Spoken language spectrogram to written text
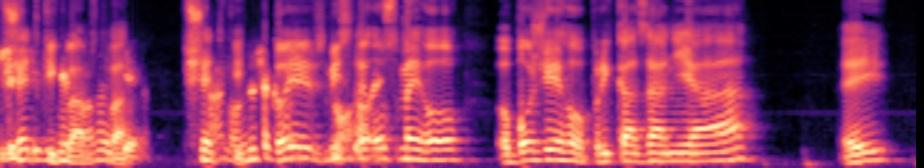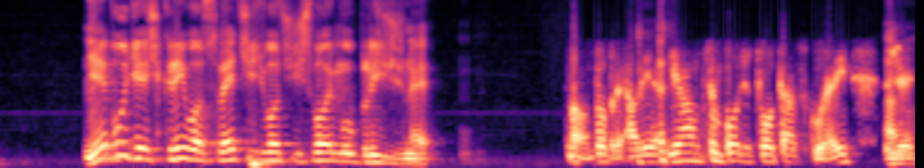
Že Všetky neplánujete- Všetky. Áno, no to je v zmysle no, ale- 8. Božieho prikázania, hej, nebudeš krivo svedčiť voči svojmu blížne. No, dobre, ale ja, ja vám chcem položiť tú otázku, hej, Áno. že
